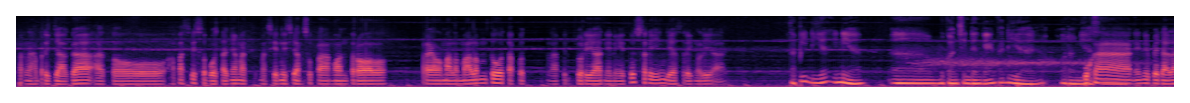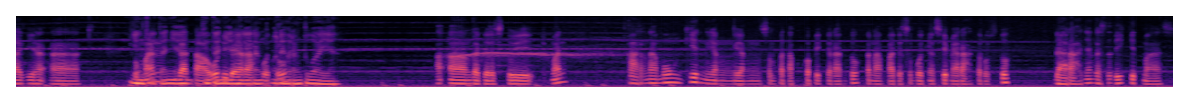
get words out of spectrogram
pernah berjaga atau apa sih sebutannya masinis yang suka ngontrol rel malam-malam tuh takut kena pencurian ini itu sering dia sering lihat. tapi dia ini ya eh, bukan sinden kayak yang tadi ya orang biasa Bukan, ini beda lagi. Yang cuman nggak tahu di oleh tuh. orang tua ya Ah, ah, nggak direstui. Cuman karena mungkin yang yang sempat aku kepikiran tuh kenapa disebutnya si merah terus tuh darahnya nggak sedikit mas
